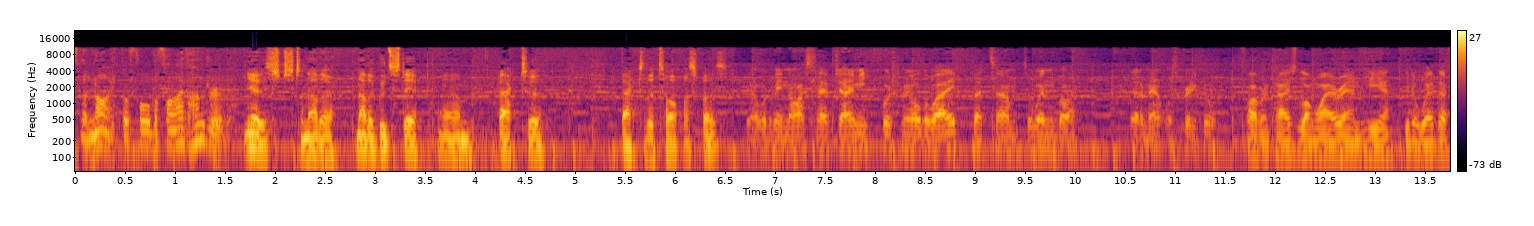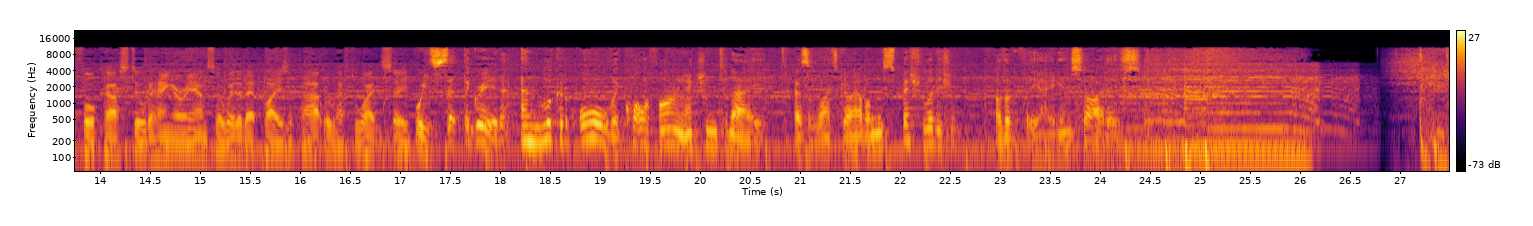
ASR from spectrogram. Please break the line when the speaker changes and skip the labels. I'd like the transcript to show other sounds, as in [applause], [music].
It's the night before the 500.
Yeah, it's just another another good step um, back to back to the top, I suppose.
Yeah, it would have been nice to have Jamie push me all the way, but um, to win by that amount was pretty cool.
500k is a long way around here. Bit of weather forecast still to hang around, so whether that plays a part, we'll have to wait and see.
We set the grid and look at all the qualifying action today as the lights go out on this special edition of the V8 Insiders.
